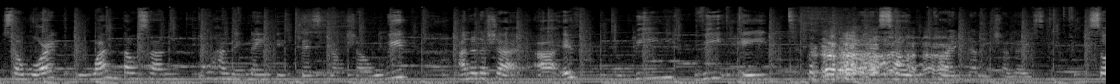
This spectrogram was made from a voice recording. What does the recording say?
sa work 1,290 pesos lang siya with ano na siya, uh, FB V8 sound card na rin siya guys. So,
